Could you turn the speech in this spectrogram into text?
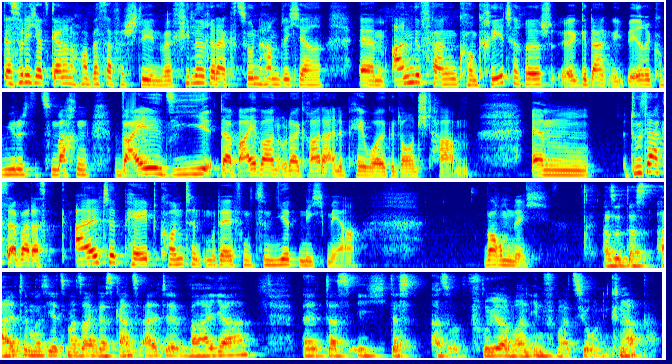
Das würde ich jetzt gerne noch mal besser verstehen, weil viele Redaktionen haben sich ja ähm, angefangen, konkretere äh, Gedanken über ihre Community zu machen, weil sie dabei waren oder gerade eine Paywall gelauncht haben. Ähm, du sagst aber, das alte Paid-Content-Modell funktioniert nicht mehr. Warum nicht? Also das Alte, muss ich jetzt mal sagen, das ganz Alte war ja, äh, dass ich das, also früher waren Informationen knapp.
